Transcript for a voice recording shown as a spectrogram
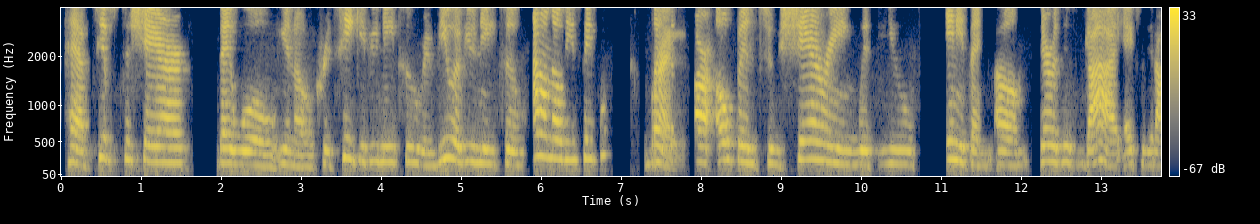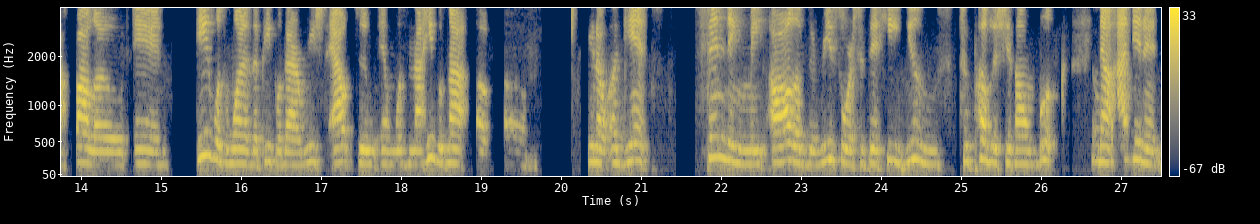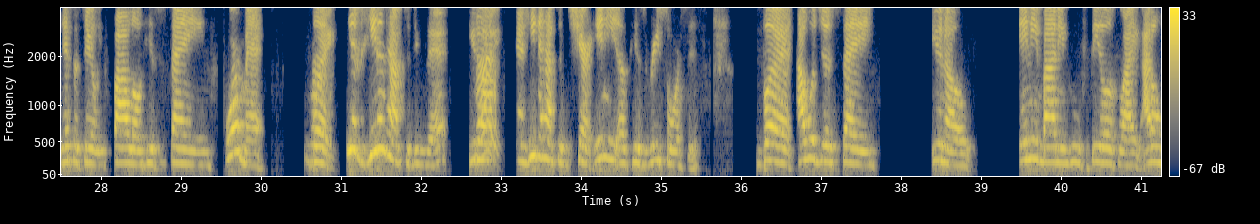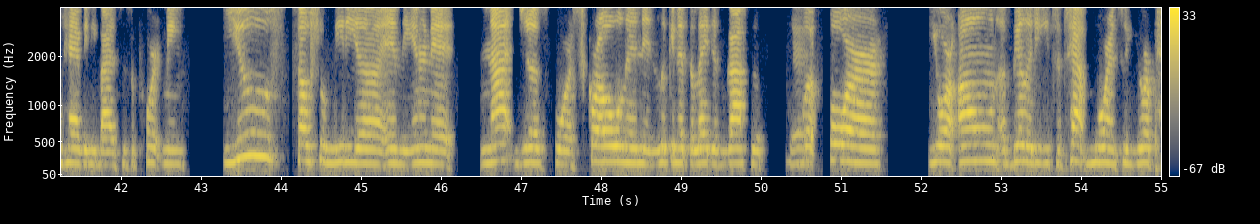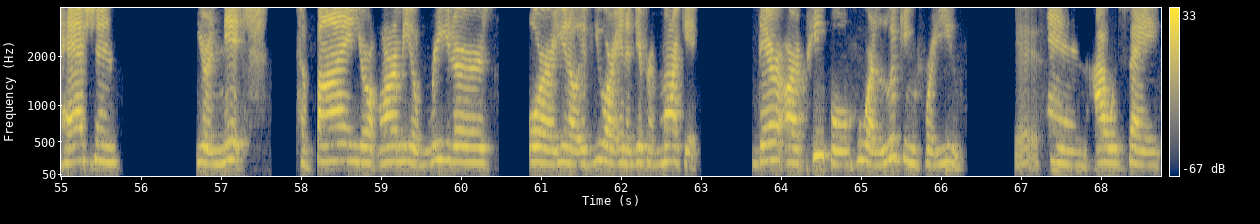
have tips to share. They will, you know, critique if you need to, review if you need to. I don't know these people, but right. are open to sharing with you anything. Um, there was this guy actually that I followed, and he was one of the people that I reached out to, and was not. He was not, a, um, you know, against sending me all of the resources that he used to publish his own book. Okay. Now, I didn't necessarily follow his same format, right. but he didn't, he didn't have to do that, you know, right. and he didn't have to share any of his resources. But I would just say, you know, anybody who feels like I don't have anybody to support me, use social media and the internet not just for scrolling and looking at the latest gossip, yes. but for your own ability to tap more into your passion, your niche, to find your army of readers, or you know, if you are in a different market, there are people who are looking for you. Yes. And I would say,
